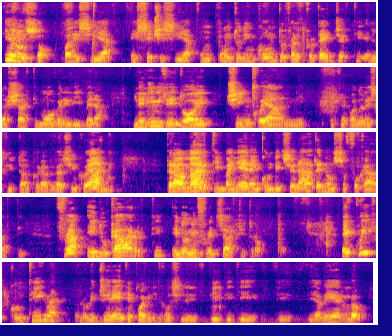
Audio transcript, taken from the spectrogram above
io non so quale sia e se ci sia un punto di incontro fra il proteggerti e lasciarti muovere libera nei limiti dei tuoi cinque anni, perché quando l'hai scritto ancora aveva cinque anni, tra amarti in maniera incondizionata e non soffocarti, fra educarti e non influenzarti troppo. E qui continua, lo leggerete, poi vi consiglio di, di, di, di, di averlo,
